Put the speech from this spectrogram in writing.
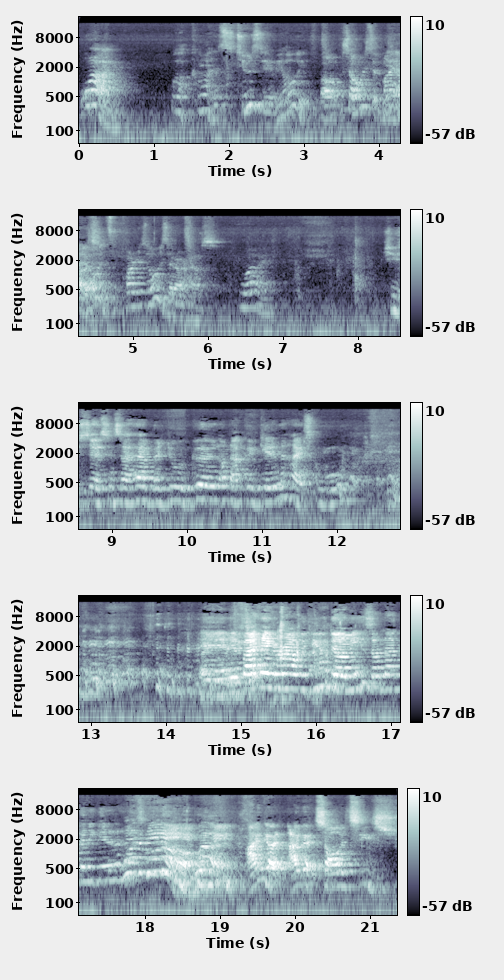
Why? Well, come on, it's Tuesday. We always. Oh, it's always at my yeah, house. always- the party's always at our house. Why? She says, since I haven't been doing good, I'm not going to get into high school. and if I hang around with you dummies, I'm not going to get into high school. What do you mean? I got I got solid C's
